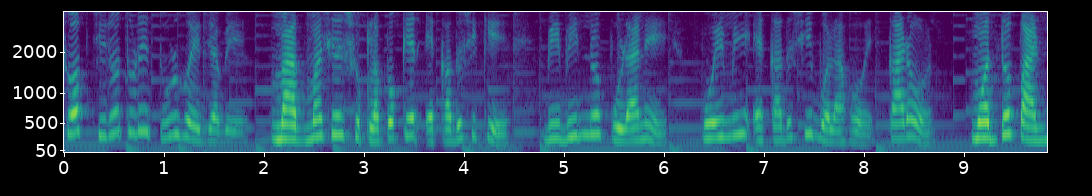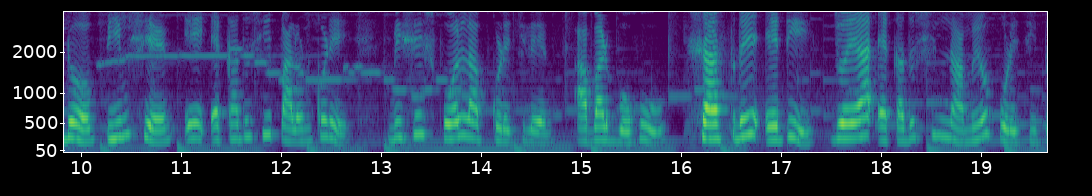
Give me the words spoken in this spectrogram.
সব চিরতরে দূর হয়ে যাবে। মাঘ মাসের শুক্লাপক্ষের একাদশীকে বিভিন্ন পুরাণে বৈমী একাদশী বলা হয়। কারণ মধ্য পাণ্ডব ভীমসেন এই একাদশী পালন করে বিশেষ ফল লাভ করেছিলেন। আবার বহু শাস্ত্রে এটি জয়া একাদশীর নামেও পরিচিত।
